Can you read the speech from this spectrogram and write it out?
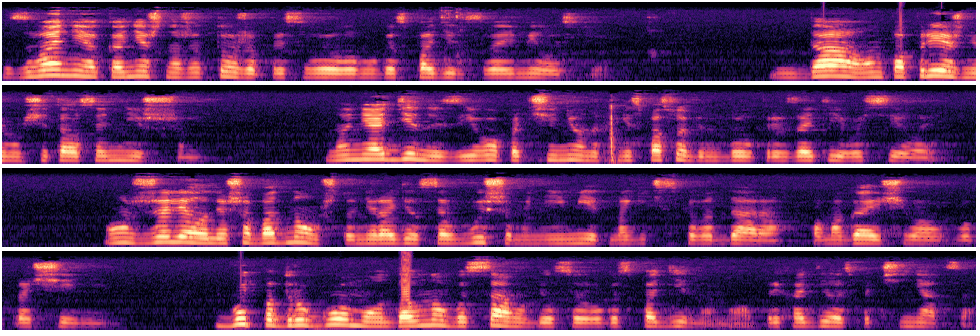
Звание, конечно же, тоже присвоил ему господин своей милостью. Да, он по-прежнему считался низшим, но ни один из его подчиненных не способен был превзойти его силой. Он жалел лишь об одном, что не родился высшим и не имеет магического дара, помогающего в обращении. Будь по-другому, он давно бы сам убил своего господина, но приходилось подчиняться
